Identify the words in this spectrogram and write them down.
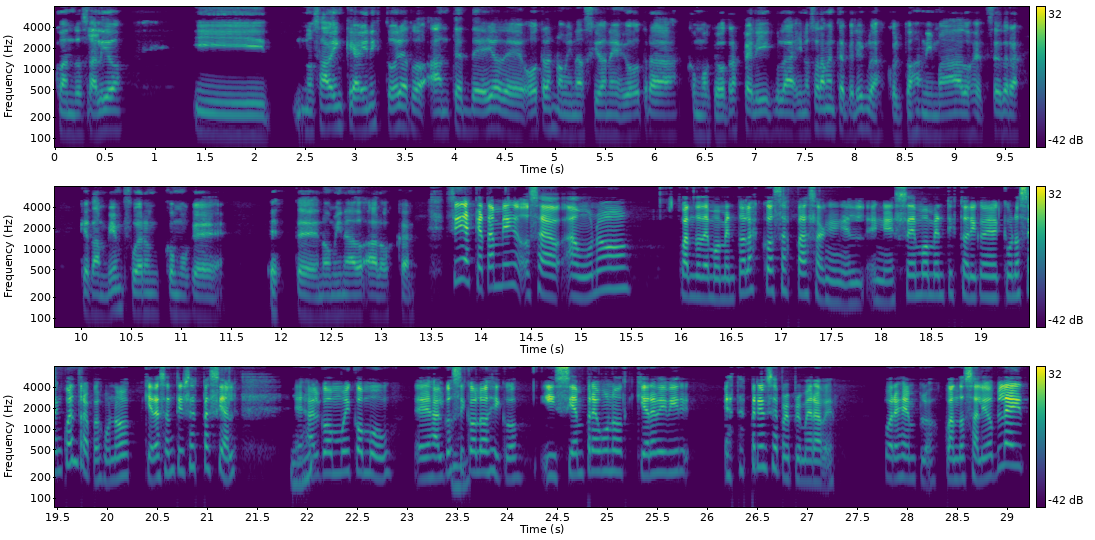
cuando salió, y no saben que hay una historia to- antes de ello de otras nominaciones y otras, como que otras películas, y no solamente películas, cortos animados, etcétera, que también fueron como que este nominados al Oscar. Sí, es que también, o sea, a uno, cuando de momento las cosas pasan en, el, en ese momento histórico en el que uno se encuentra, pues uno quiere sentirse especial. Es algo muy común, es algo psicológico y siempre uno quiere vivir esta experiencia por primera vez. Por ejemplo, cuando salió Blade,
